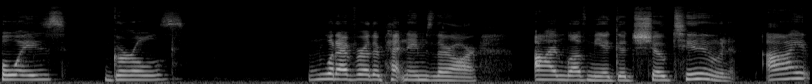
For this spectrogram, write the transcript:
boys, girls, whatever other pet names there are, I love me a good show tune. I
